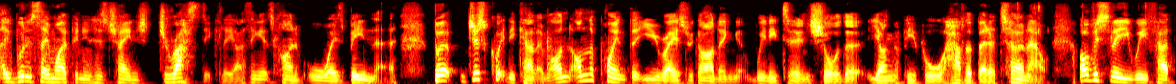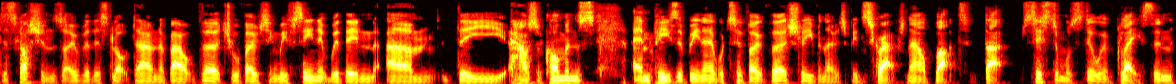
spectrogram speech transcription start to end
I wouldn't say my opinion has changed drastically. I think it's kind of always been there. But just quickly, Callum, on, on the point that you raised regarding we need to ensure that younger people have a better turnout. Obviously, we've had discussions over this lockdown about virtual voting. We've seen it within um, the House of Commons. MPs have been able to vote virtually, even though it's been scrapped now. But that system was still in place. And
